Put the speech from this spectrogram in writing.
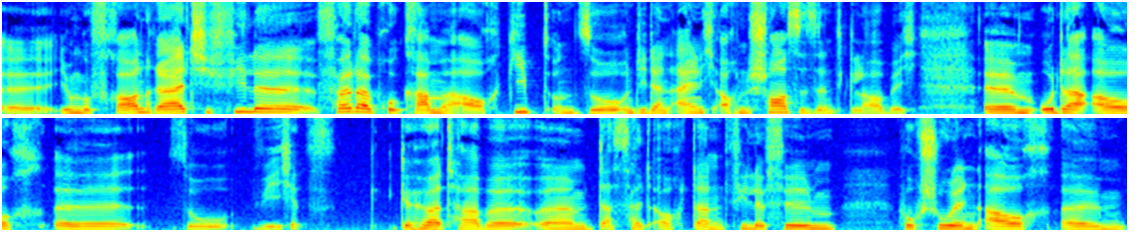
äh, junge Frauen relativ viele Förderprogramme auch gibt und so und die dann eigentlich auch eine Chance sind, glaube ich. Ähm, oder auch äh, so, wie ich jetzt gehört habe, ähm, dass halt auch dann viele Film- Hochschulen auch ähm,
